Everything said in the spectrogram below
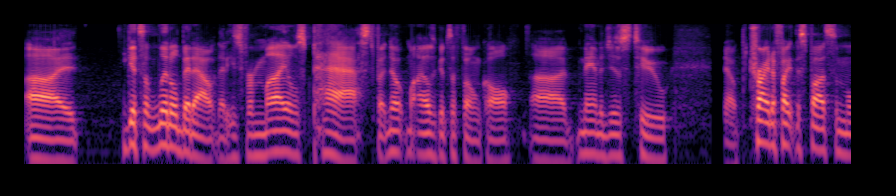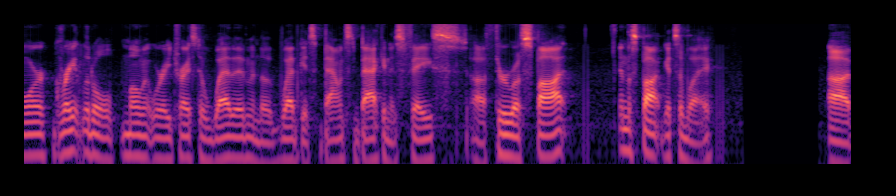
Uh, he gets a little bit out that he's from Miles past, but nope, Miles gets a phone call. Uh, manages to you know, try to fight the spot some more. Great little moment where he tries to web him, and the web gets bounced back in his face uh, through a spot, and the spot gets away. Uh,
